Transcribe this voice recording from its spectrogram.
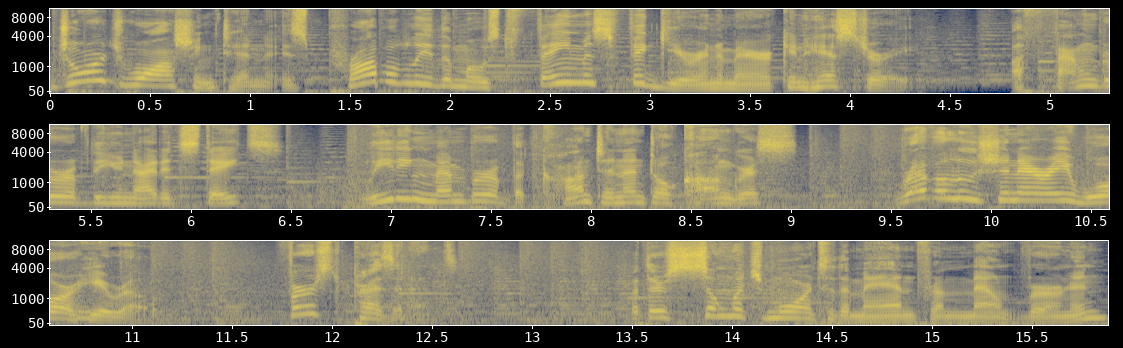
George Washington is probably the most famous figure in American history. A founder of the United States, leading member of the Continental Congress, Revolutionary War hero, first president. But there's so much more to the man from Mount Vernon.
